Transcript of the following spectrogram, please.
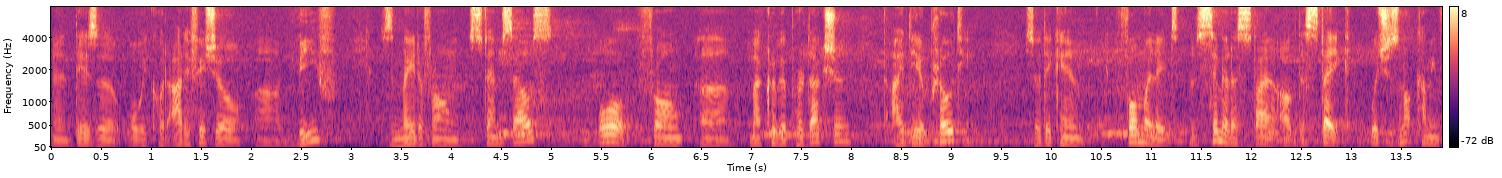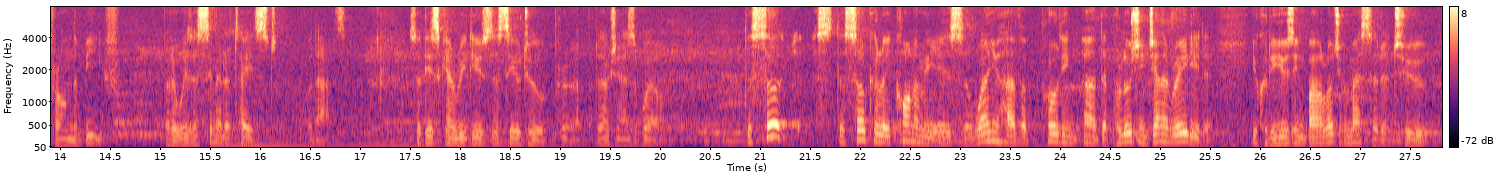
And there's a, what we call artificial uh, beef. It's made from stem cells or from uh, microbial production, the ideal protein. So they can formulate a similar style of the steak, which is not coming from the beef, but with a similar taste for that. So this can reduce the CO2 production as well. The the circular economy is when you have a protein, uh, the pollution generated, you could using biological method to,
